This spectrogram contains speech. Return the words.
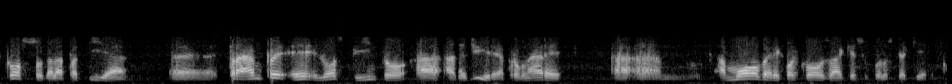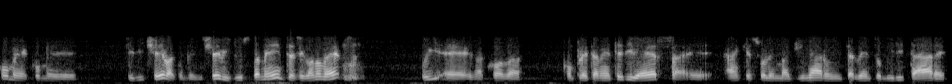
scosso dall'apatia eh, Trump e lo ha spinto a, ad agire, a provare a, a, a, muovere qualcosa anche su quello scacchiere. Come, come si diceva, come dicevi giustamente, secondo me qui è una cosa completamente diversa e anche solo immaginare un intervento militare,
